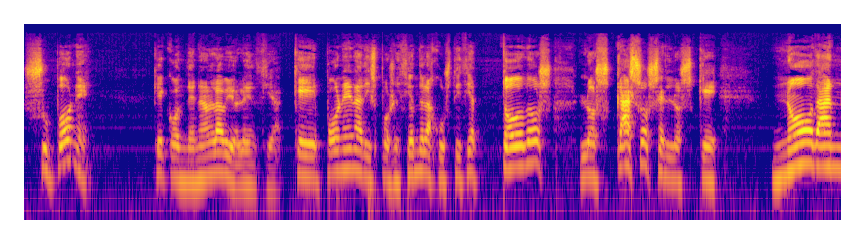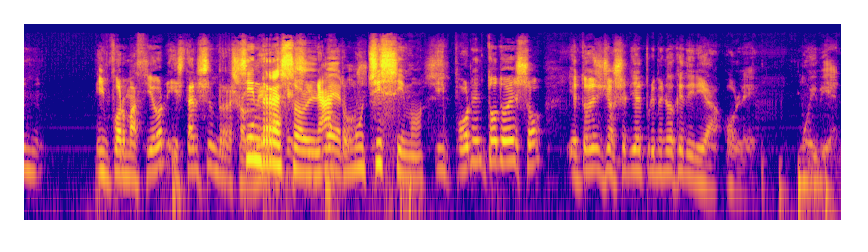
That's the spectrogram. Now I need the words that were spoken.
supone que condenan la violencia, que ponen a disposición de la justicia todos los casos en los que no dan información y están sin resolver. Sin resolver, muchísimos. y ponen todo eso, y entonces yo sería el primero que diría, ole, muy bien,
